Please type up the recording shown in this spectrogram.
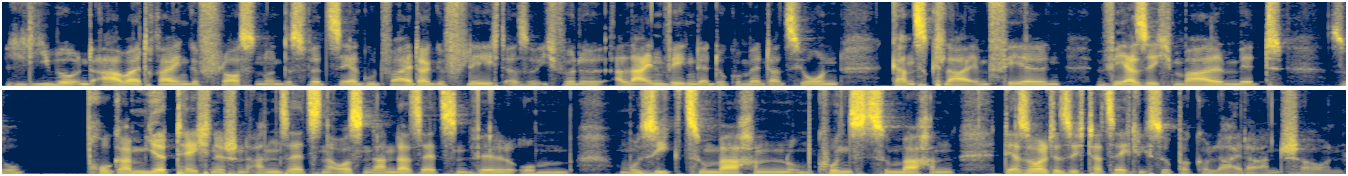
Liebe und Arbeit reingeflossen und es wird sehr gut weitergepflegt. Also ich würde allein wegen der Dokumentation ganz klar empfehlen, wer sich mal mit so programmiertechnischen Ansätzen auseinandersetzen will, um Musik zu machen, um Kunst zu machen, der sollte sich tatsächlich Super Collider anschauen.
